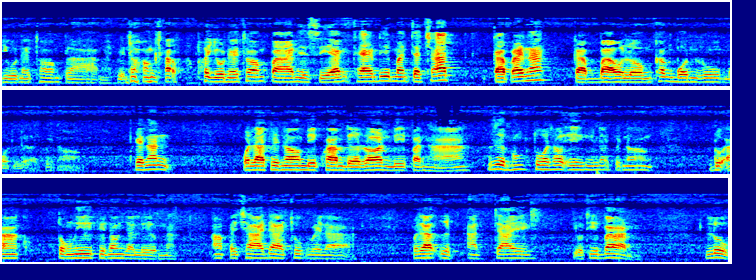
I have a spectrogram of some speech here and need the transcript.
อยู่ในท้องปลาไงพี่น้องครับ พออยู่ในท้องปลาเนี่ยเสียงแทนที่มันจะชัดกลับไปนะกลับเบาลงข้างบนรู้หมดเลยพี่น้อง เพราะนั้นเวลาพี่น้องมีความเดือดร้อนมีปัญหา เรื่องของตัวเราเองนี่แหละพี่น้องดูอาตรงนี้พี่น้องอย่าลืมนะเอาไปใช้ได้ทุกเวลา เวลาอึดอัดใจอยู่ที่บ้าน ลูก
